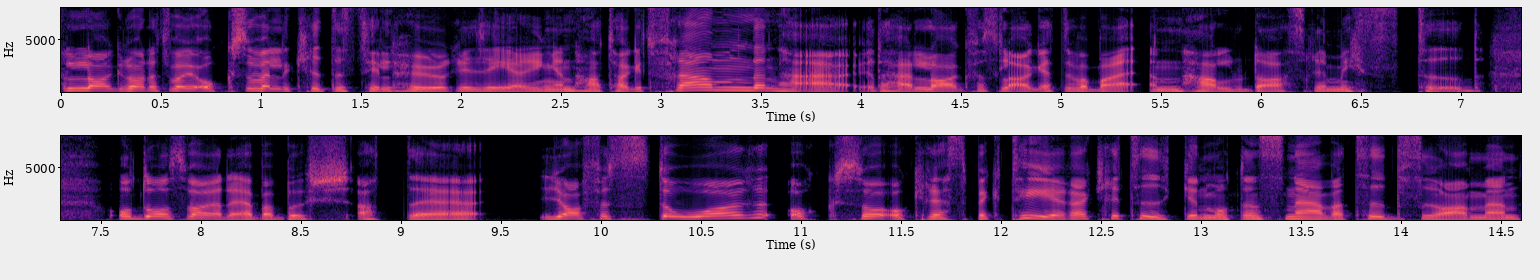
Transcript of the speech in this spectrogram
Lagrådet var ju också väldigt kritiskt till hur regeringen har tagit fram den här, det här lagförslaget. Det var bara en halv dags remisstid. Och då svarade Ebba Busch att eh, jag förstår också och respekterar kritiken mot den snäva tidsramen,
